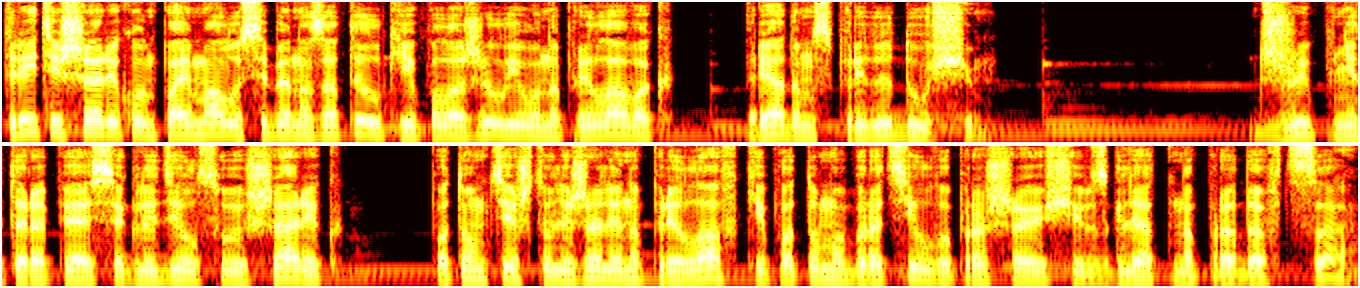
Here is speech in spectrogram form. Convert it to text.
Третий шарик он поймал у себя на затылке и положил его на прилавок рядом с предыдущим. Джип, не торопясь, оглядел свой шарик, потом те, что лежали на прилавке, потом обратил вопрошающий взгляд на продавца.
